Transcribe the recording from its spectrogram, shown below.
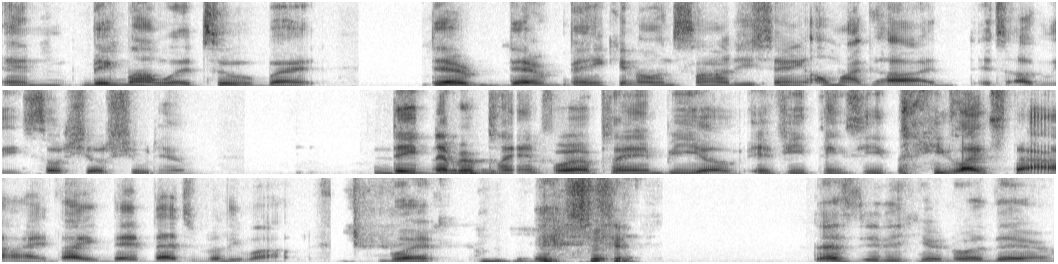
and Big Mom would too. But they're they're banking on Sanji saying, "Oh my God, it's ugly," so she'll shoot him. They never Mhm. planned for a plan B of if he thinks he he likes the eye. Like that, that's really wild. But that's neither here nor there.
